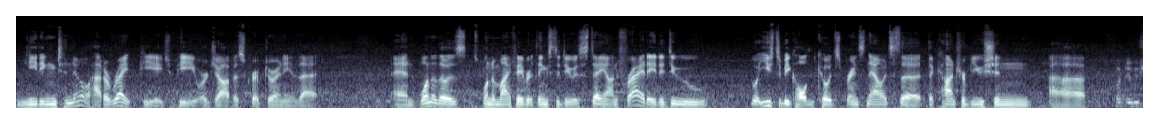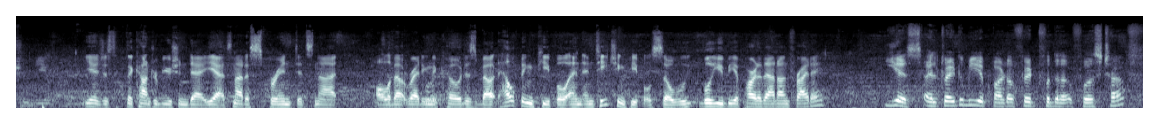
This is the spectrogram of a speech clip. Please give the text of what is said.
needing to know how to write PHP or JavaScript or any of that. And one of those, one of my favorite things to do is stay on Friday to do what used to be called code sprints. Now it's the the contribution. Uh, Contribution day. yeah, just the contribution day. Yeah, it's not a sprint. It's not all about writing the code. is about helping people and, and teaching people. So will, will you be a part of that on Friday? Yes, I'll try to be a part of it for the first half.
